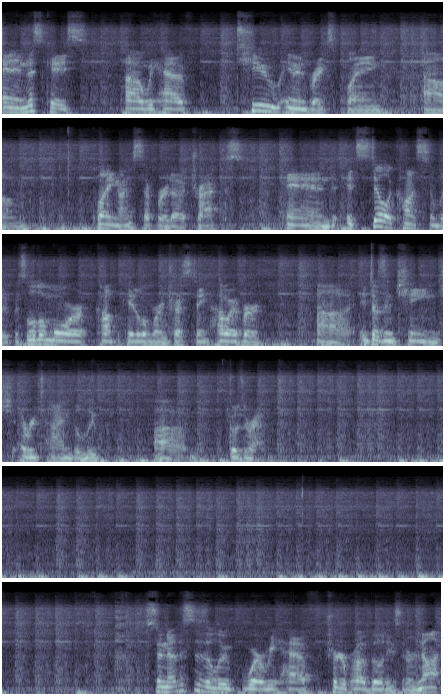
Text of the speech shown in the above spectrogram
And in this case, uh, we have two amen breaks playing, um, playing on separate uh, tracks and it's still a constant loop. It's a little more complicated, a little more interesting. However, uh, it doesn't change every time the loop um, goes around. So now this is a loop where we have trigger probabilities that are not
